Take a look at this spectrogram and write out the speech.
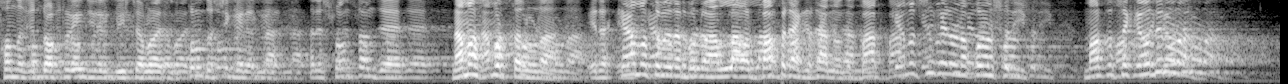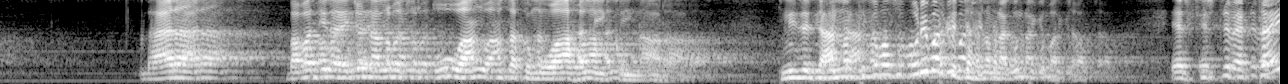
সন্তানকে ডক্টর ইঞ্জিনিয়ার বিশটা বানাইছেন কোন তো শিখাইলেন না। তাহলে সন্তান যে নামাজ পড়তালো না এটা কেমন হবে বলব আল্লাহ আমার বাপের আগে জানো। বাপ কেন শিখাইলো না কোরআন শরীফ? মাদ্রাসা কেন দিল না? ভাইরা বাবাজিরা, এই জন্য আল্লাহ বলছেন কু আনফুসাকুম ওয়া আহলিকুম নারা। নিজে জাহান্নাম থেকে বাঁচো, পরিবারকে জাহান্নামের আগুন থেকে বাঁচাও। এর সিস্টেম একটাই,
